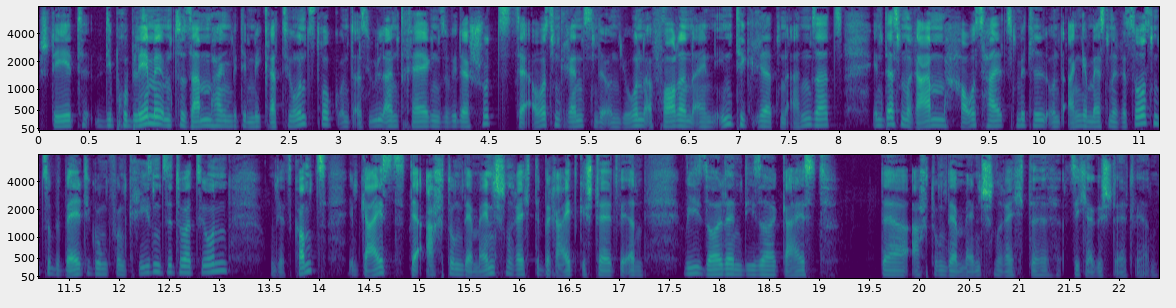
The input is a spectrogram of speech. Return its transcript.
steht, die Probleme im Zusammenhang mit dem Migrationsdruck und Asylanträgen sowie der Schutz der Außengrenzen der Union erfordern einen integrierten Ansatz, in dessen Rahmen Haushaltsmittel und angemessene Ressourcen zur Bewältigung von Krisensituationen, und jetzt kommt's, im Geist der Achtung der Menschenrechte bereitgestellt werden. Wie soll denn dieser Geist der Achtung der Menschenrechte sichergestellt werden?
